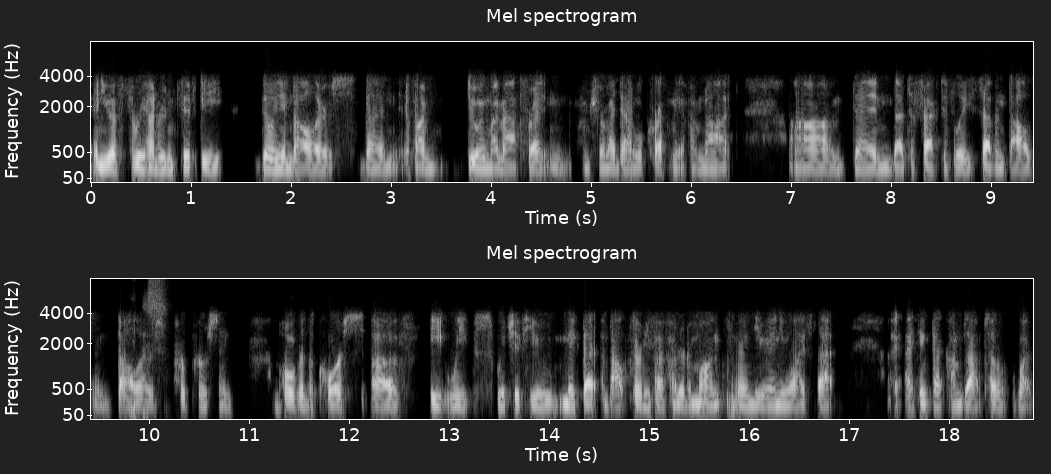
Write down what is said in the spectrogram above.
and you have $350 billion, then if I'm doing my math right, and I'm sure my dad will correct me if I'm not, um, then that's effectively $7,000 yes. per person over the course of eight weeks, which if you make that about 3,500 a month and you annualize that, I, I think that comes out to what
